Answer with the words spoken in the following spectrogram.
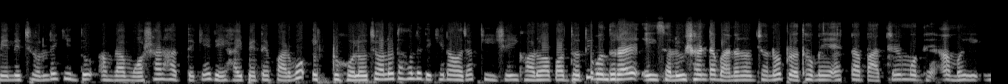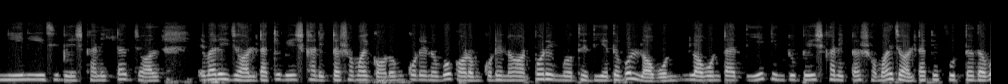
মেনে চললে কিন্তু আমরা মশার হাত থেকে রেহাই পেতে পারব একটু হলেও। চলো তাহলে দেখে নেওয়া যাক কি সেই ঘরোয়া পদ্ধতি। বন্ধুরা, এই সলিউশনটা বানানোর জন্য প্রথমে একটা পাত্রের মধ্যে আমি নিয়ে নিয়েছি বেশ খানিকটা জল। এবার এই জলটাকে বেশ খানিকটা সময় গরম করে নেব। গরম করে নেওয়ার পর এর মধ্যে দিয়ে দেব লবণ। লবণটা দিয়ে কিন্তু বেশ খানিকটা সময় জলটাকে ফুটতে দেব।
